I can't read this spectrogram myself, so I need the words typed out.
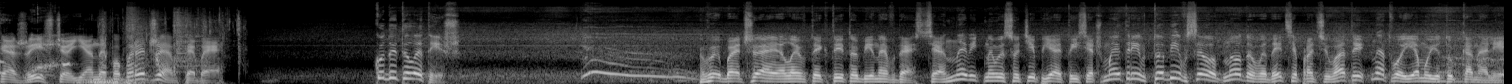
кажи, що я не попереджав тебе. Куди ти летиш? Вибачай, але втекти тобі не вдасться. Навіть на висоті 5 тисяч метрів тобі все одно доведеться працювати на твоєму ютуб каналі.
